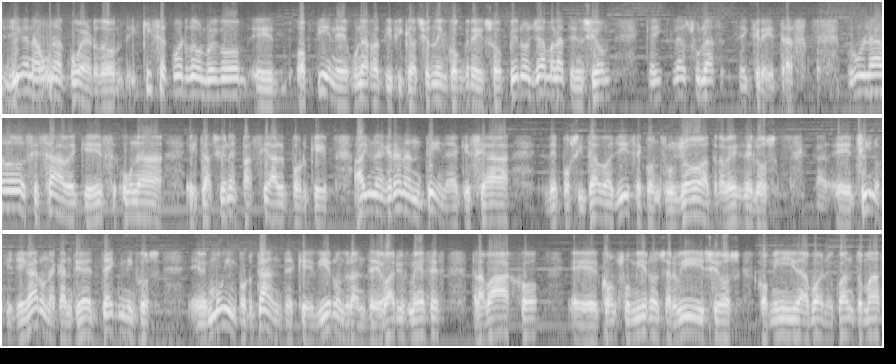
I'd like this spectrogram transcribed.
llegan a un acuerdo, que ese acuerdo luego eh, obtiene una ratificación del Congreso, pero llama la atención que hay cláusulas secretas. Por un lado, se sabe que es una estación espacial porque hay una gran antena que se ha depositado allí, se construyó a través de los eh, chinos que llegaron, una cantidad de técnicos eh, muy importantes que dieron durante varios meses trabajo, consumieron servicios, comida, bueno, y cuanto más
